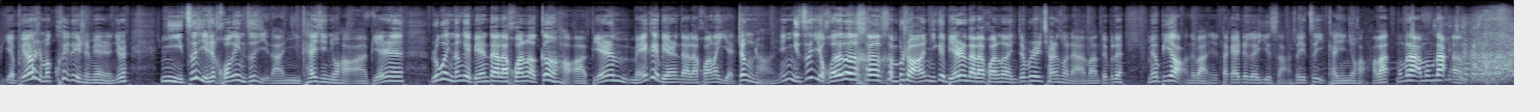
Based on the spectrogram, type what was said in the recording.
也不要什么愧对身边人，就是你自己是活给你自己的，你开心就好啊。别人如果你能给别人带来欢乐更好啊，别人没给别人带来欢乐也正常。你你自己活得很很不爽，你给别人带来欢乐，你这不是强人所难吗？对不对？没有必要，对吧？就大概这个意思啊。所以自己开心就好，好吧？么么哒，么么哒，嗯。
